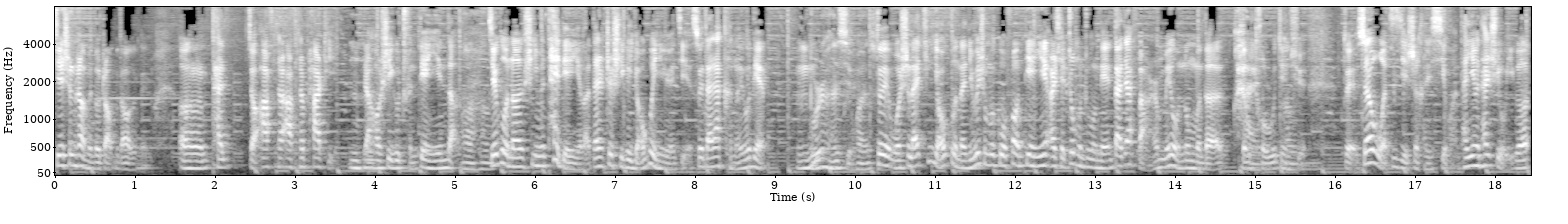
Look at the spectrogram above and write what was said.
接生上面都找不到的那种，嗯，它叫 After After Party，、嗯然后是一个纯电音的，嗯结果呢是因为太电音了，但是这是一个摇滚音乐节，所以大家可能有点，嗯，不是很喜欢。对，我是来听摇滚的，你为什么给我放电音，而且这么重电音，大家反而没有那么的投入进去。对，虽然我自己是很喜欢它，因为它是有一个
